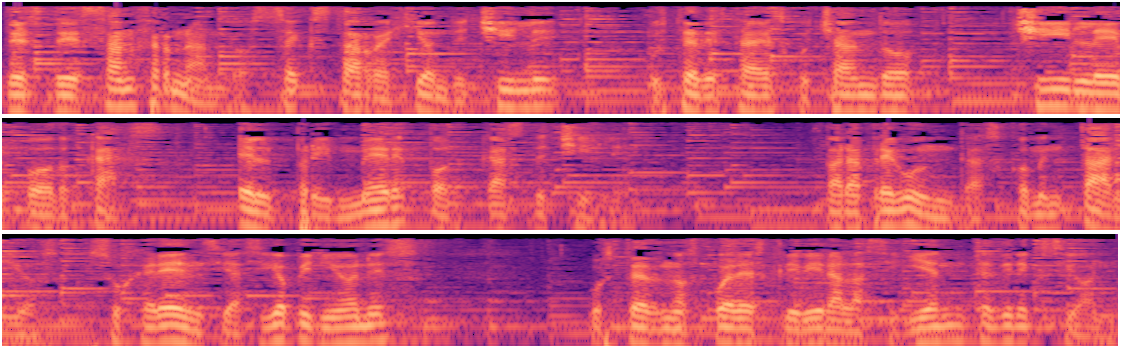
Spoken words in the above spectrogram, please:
Desde San Fernando, sexta región de Chile, usted está escuchando Chile Podcast, el primer podcast de Chile. Para preguntas, comentarios, sugerencias y opiniones, usted nos puede escribir a la siguiente dirección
